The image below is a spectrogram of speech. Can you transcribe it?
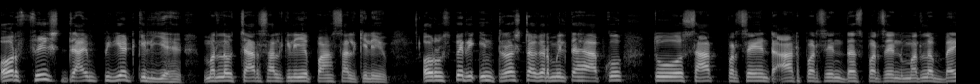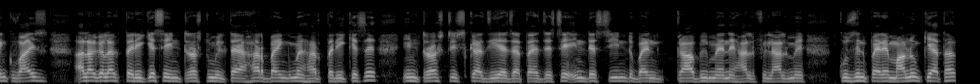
और फिक्स्ड टाइम पीरियड के लिए है मतलब चार साल के लिए, पाँच साल के लिए। और उस पर इंटरेस्ट अगर मिलता है आपको तो सात परसेंट, आठ परसेंट, दस परसेंट मतलब बैंक वाइज अलग अलग तरीके से इंटरेस्ट मिलता है। हर बैंक में हर तरीके से इंटरेस्ट इसका दिया जाता है। जैसे इंडस्ट्रीड बैंक का भी मैंने हाल फ़िलहाल में कुछ दिन पहले मालूम किया था।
